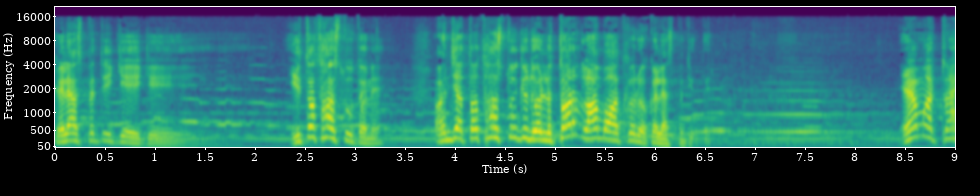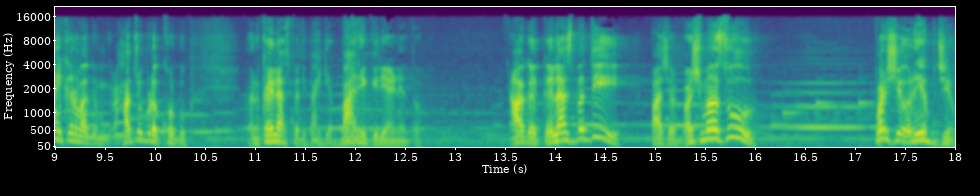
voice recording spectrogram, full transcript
કૈલાસપતિ કે કે એ તથાસ્તુ તને. અંજા તથાસ્તુ કીધું એટલે તરત લાંબો હાથ કર્યો કૈલાસપતિ ઉપર. એમાં ટ્રાય કરવા ગમ. સાચું પડે ખોટું? અને કૈલાસપતિ ભાગ્યા બારે કર્યા એને તો. આગળ કૈલાસપતિ, પાછળ ભસ્માસુર, પરસ્યો રેપ જેમ.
